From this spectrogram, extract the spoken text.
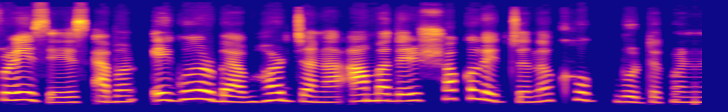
ফ্রেজেস এবং এগুলোর ব্যবহার জানা আমাদের সকলের জন্য খুব গুরুত্বপূর্ণ।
